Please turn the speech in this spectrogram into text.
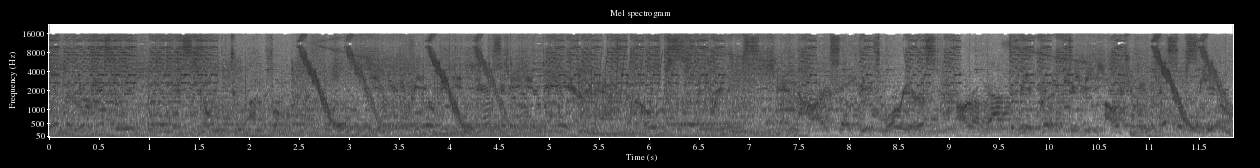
when the new history is going to unfold. You can feel the intensity in the air as the hopes, dreams, and hearts of these warriors are about to be put to the ultimate test of skill.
